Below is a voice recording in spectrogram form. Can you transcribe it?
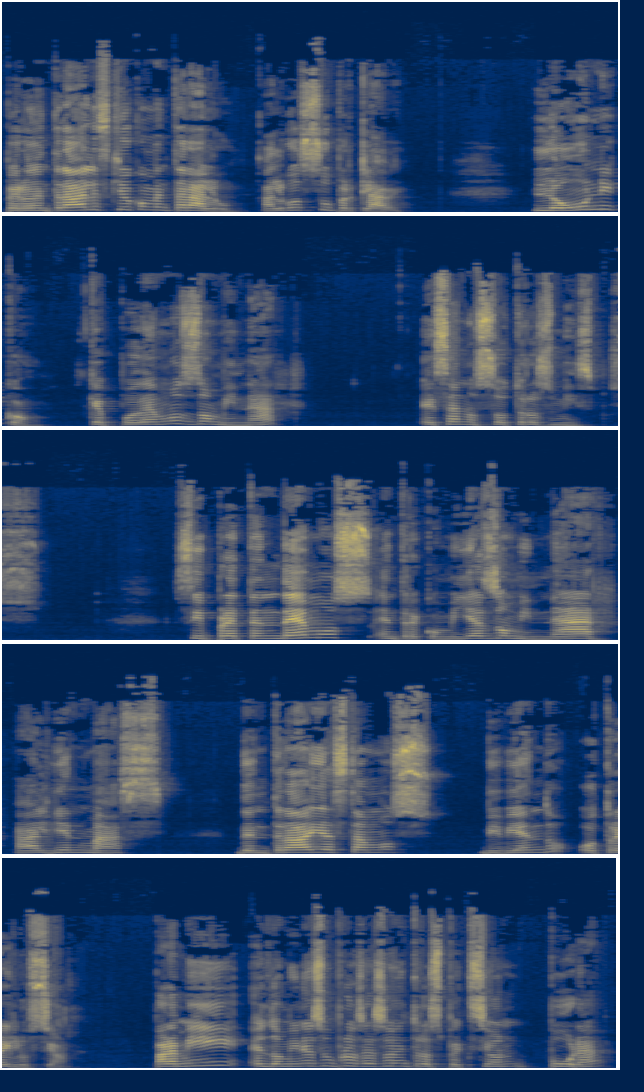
Pero de entrada les quiero comentar algo, algo súper clave. Lo único que podemos dominar es a nosotros mismos. Si pretendemos, entre comillas, dominar a alguien más, de entrada ya estamos viviendo otra ilusión. Para mí, el dominio es un proceso de introspección pura,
